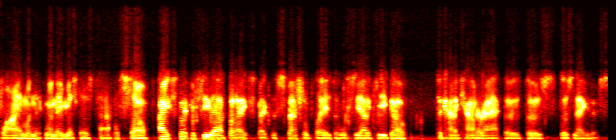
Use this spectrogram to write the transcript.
flying when they when they miss those tackles. So I expect to see that, but I expect the special plays that we'll see out of Kiko to kind of counteract those those those negatives.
